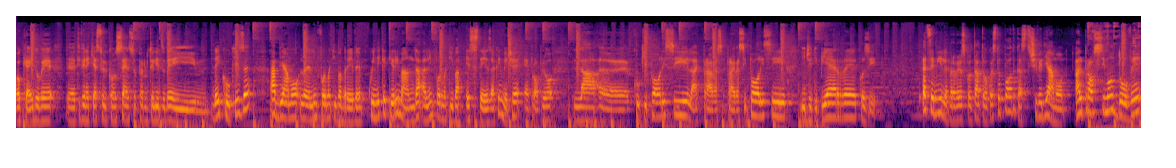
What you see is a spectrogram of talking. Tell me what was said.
ok, dove eh, ti viene chiesto il consenso per l'utilizzo dei, dei, cookies, abbiamo l'informativa breve, quindi che ti rimanda all'informativa estesa, che invece è proprio la eh, cookie policy, la privacy, policy, i GDPR, così. Grazie mille per aver ascoltato questo podcast, ci vediamo al prossimo dove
